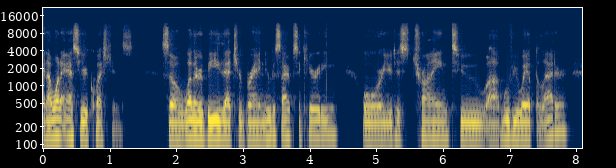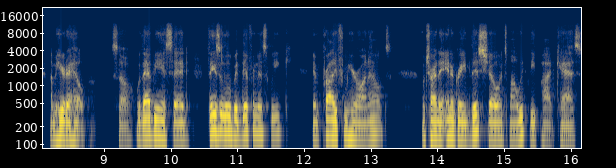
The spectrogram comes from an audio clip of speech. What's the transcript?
And I want to answer your questions. So, whether it be that you're brand new to cybersecurity or you're just trying to uh, move your way up the ladder, I'm here to help. So, with that being said, things are a little bit different this week, and probably from here on out. I'm trying to integrate this show into my weekly podcast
